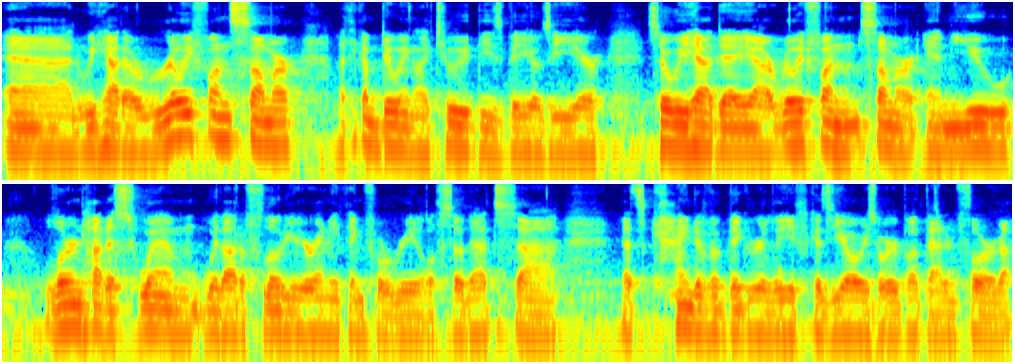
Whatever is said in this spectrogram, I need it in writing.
And we had a really fun summer. I think I'm doing like two of these videos a year. So we had a uh, really fun summer, and you learned how to swim without a floaty or anything for real. So that's uh, that's kind of a big relief because you always worry about that in Florida.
